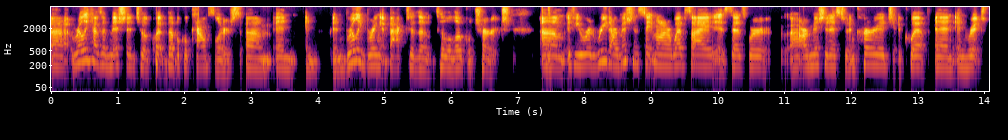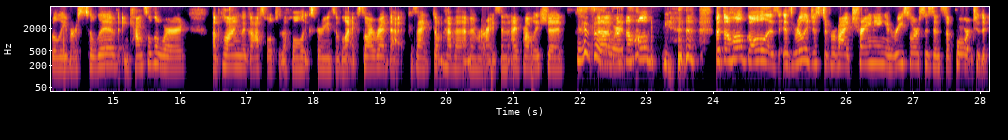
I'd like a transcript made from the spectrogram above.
uh, really has a mission to equip biblical counselors um, and and and really bring it back to the to the local church. Um, if you were to read our mission statement on our website, it says we're uh, our mission is to encourage, equip, and enrich believers to live and counsel the word applying the gospel to the whole experience of life. So I read that because I don't have that memorized, and I probably should. It's a lot um, of words. But the whole, but the whole goal is is really just to provide training and resources and support to the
